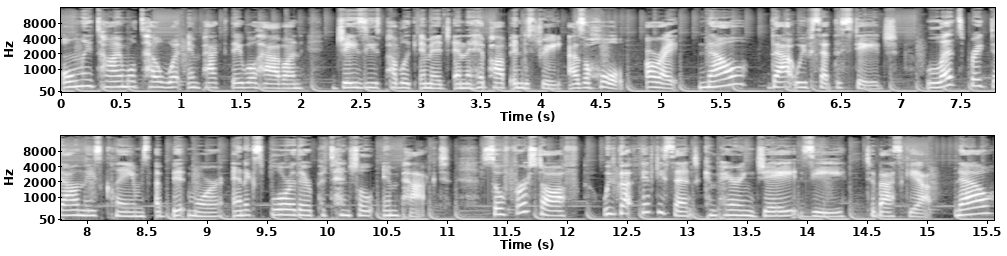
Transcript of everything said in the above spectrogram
only time will tell what impact they will have on Jay Z's public image and the hip hop industry as a whole. All right, now that we've set the stage, let's break down these claims a bit more and explore their potential impact. So, first off, we've got 50 Cent comparing Jay Z to Basquiat. Now,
